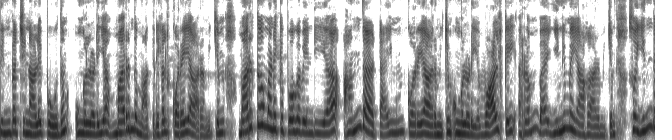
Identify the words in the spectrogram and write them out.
பின்பற்றினாலே போதும் உங்களுடைய மருந்து மாத்திரைகள் குறைய ஆரம்பிக்கும். மருத்துவமனைக்கு போக வேண்டிய அந்த டைமும் குறைய ஆரம்பிக்கும். உங்களுடைய வாழ்க்கை ரொம்ப இனிமையாக ஆரம்பிக்கும். ஸோ இந்த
